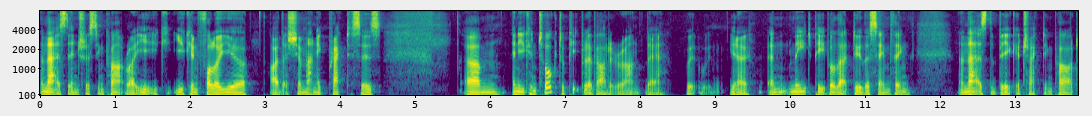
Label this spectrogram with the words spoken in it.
And that is the interesting part right? You you can follow your either shamanic practices um, and you can talk to people about it around there you know and meet people that do the same thing and that is the big attracting part.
